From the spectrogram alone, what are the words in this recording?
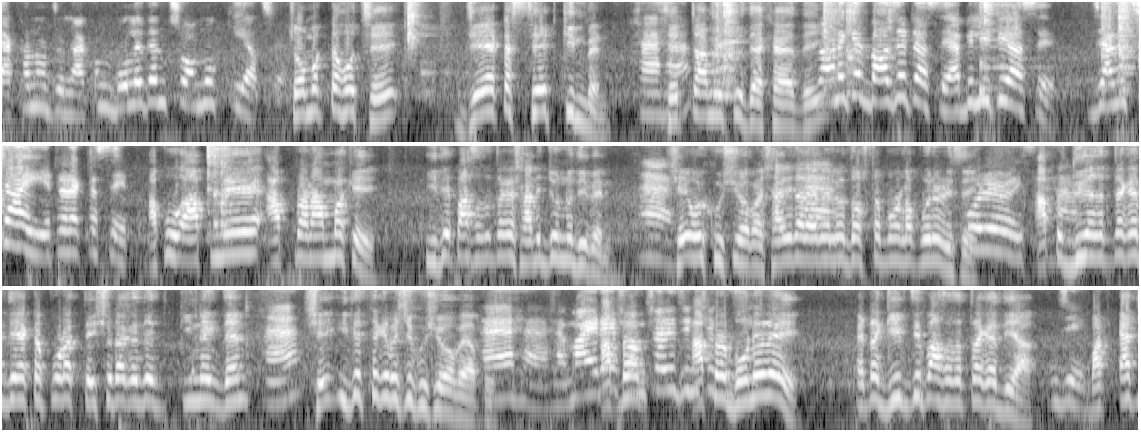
দেখানোর জন্য। এখন বলে দেন চমক কি আছে? চমকটা হচ্ছে যে একটা সেট কিনবেন। হ্যাঁ, সেটটা আমি একটু দেখায় দিই। অনেকের বাজেট আছে অ্যাবিলিটি আছে যে আমি চাই এটার একটা সেট। আপু আপনি আপনার আম্মাকে ঈদে পাঁচ হাজার টাকা শাড়ির জন্য দিবেন। হ্যাঁ। সে ওই খুশি হবে। শাড়ি তার অ্যাভেলেবল দশটা পনেরোটা পরে রয়েছে। আপনি হ্যাঁ। দুই হাজার টাকা দিয়ে একটা প্রোডাক্ট তেইশশো টাকা দিয়ে কিনে দেন হ্যাঁ। সে ঈদের থেকে বেশি খুশি হবে আপু। হ্যাঁ হ্যাঁ হ্যাঁ। মায়ের আপনার সংসারের আপনার বোনেরে একটা গিফট দিয়ে পাঁচ হাজার টাকা দিয়া। বাট এত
